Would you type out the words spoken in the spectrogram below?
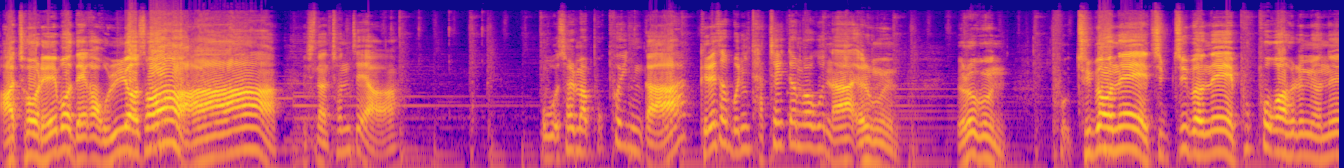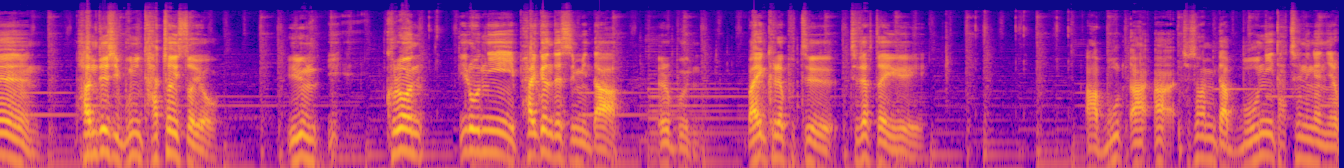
아, 저 레버 내가 올려서? 아, 역시 난 천재야. 오, 설마 폭포인가? 그래서 문이 닫혀 있던 거구나. 여러분, 여러분, 포- 주변에, 집 주변에 폭포가 흐르면은 반드시 문이 닫혀 있어요. 이런, 이, 그런 이론이 발견됐습니다. 여러분, 마인크래프트 제작자에 의해. 아, 물, 아, 아, 죄송합니다. 문이 닫혀 있는 게 아니라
